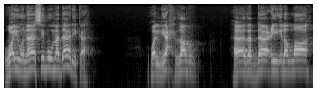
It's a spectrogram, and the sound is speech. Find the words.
ويناسب مداركه وليحذر هذا الداعي إلى الله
